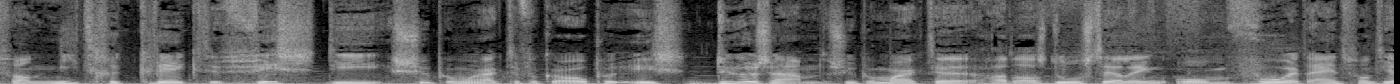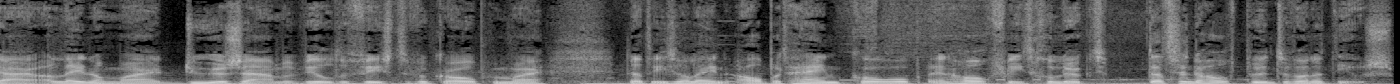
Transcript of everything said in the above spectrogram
van niet gekweekte vis die supermarkten verkopen is duurzaam. De supermarkten hadden als doelstelling om voor het eind van het jaar alleen nog maar duurzame wilde vis te verkopen. Maar dat is alleen Albert Heijn, Coop en Hoogvliet gelukt. Dat zijn de hoofdpunten van het nieuws.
